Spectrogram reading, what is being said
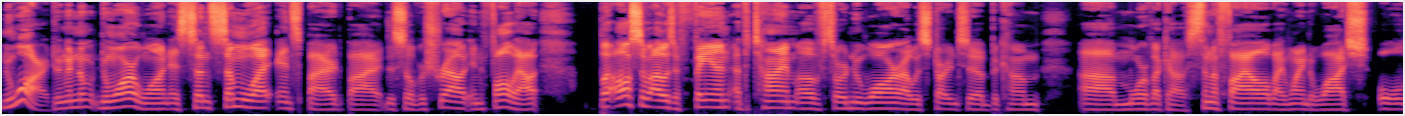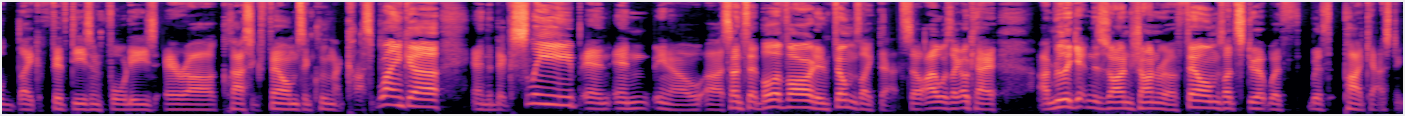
noir. Doing a noir one is somewhat inspired by The Silver Shroud in Fallout. But also, I was a fan at the time of sort of noir. I was starting to become uh, more of like a cinephile by wanting to watch old like 50s and 40s era classic films, including like Casablanca and The Big Sleep and and you know uh, Sunset Boulevard and films like that. So I was like, okay, I'm really getting this genre of films. Let's do it with with podcasting.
